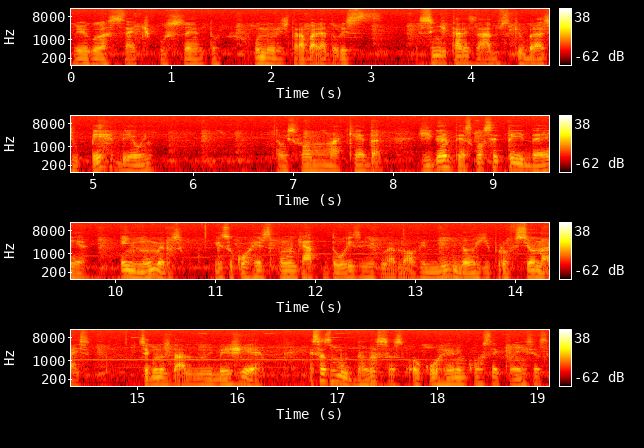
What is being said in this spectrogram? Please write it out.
21,7% o número de trabalhadores sindicalizados que o Brasil perdeu, hein? Então isso foi uma queda gigantesca. Pra você ter ideia, em números, isso corresponde a 2,9 milhões de profissionais, segundo os dados do IBGE. Essas mudanças ocorreram em consequências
